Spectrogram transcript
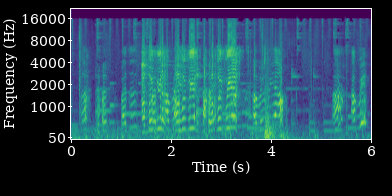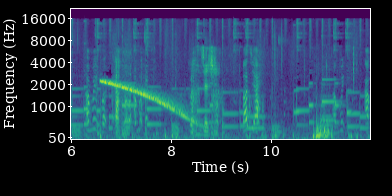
啊，白痴，阿飞不要，阿飞不要，阿飞不要，阿飞不要，啊，阿飞，阿飞，阿飞，下去。拿起来，阿飞，啊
